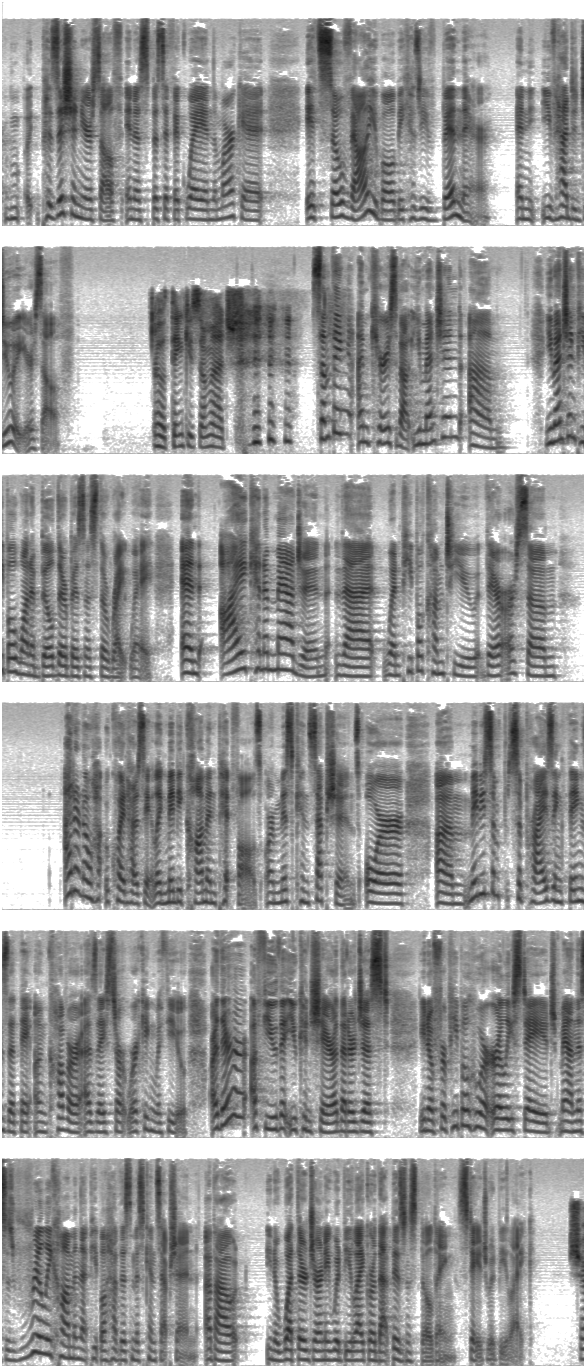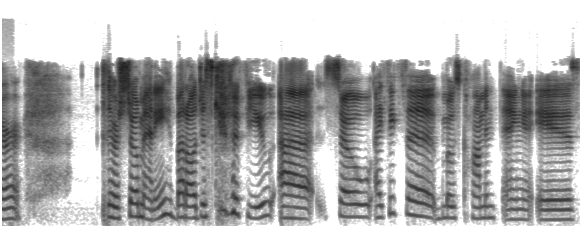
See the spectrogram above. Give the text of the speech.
position yourself in a specific way in the market it's so valuable because you've been there and you've had to do it yourself. Oh, thank you so much. Something I'm curious about. You mentioned um, you mentioned people want to build their business the right way. And I can imagine that when people come to you, there are some I don't know how, quite how to say it, like maybe common pitfalls or misconceptions, or um, maybe some surprising things that they uncover as they start working with you. Are there a few that you can share that are just, you know, for people who are early stage, man, this is really common that people have this misconception about, you know, what their journey would be like or that business building stage would be like? Sure there's so many, but I'll just give a few. Uh, so I think the most common thing is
